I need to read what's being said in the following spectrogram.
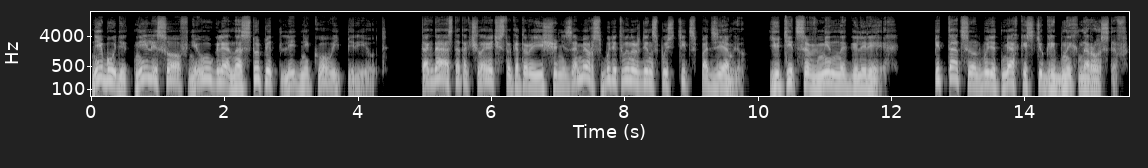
не будет ни лесов, ни угля, наступит ледниковый период. Тогда остаток человечества, который еще не замерз, будет вынужден спуститься под землю, ютиться в минных галереях. Питаться он будет мягкостью грибных наростов.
